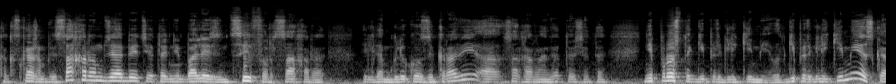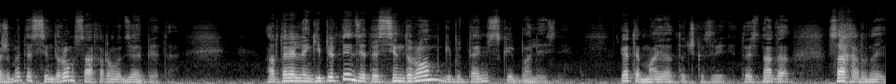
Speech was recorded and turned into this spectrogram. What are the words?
как, скажем, при сахарном диабете, это не болезнь цифр сахара или там глюкозы крови, а сахарная, да, то есть это не просто гипергликемия. Вот гипергликемия, скажем, это синдром сахарного диабета. Артериальная гипертензия – это синдром гипертонической болезни. Это моя точка зрения. То есть надо сахарный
